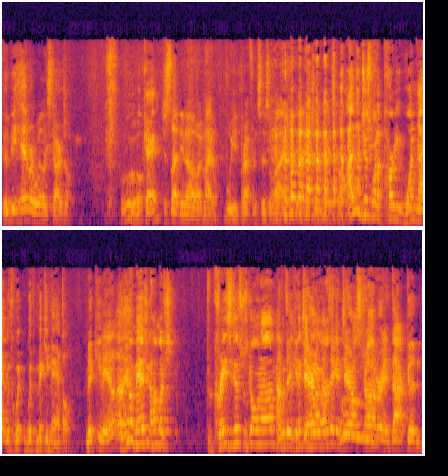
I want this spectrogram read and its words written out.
it would be him or Willie Stargell. Ooh, okay. Just letting you know my weed preferences lie in Major League Baseball. I would just want to party one night with with, with Mickey Mantle. Mickey Mantle. Oh, Could you imagine how much craziness was going on? I'm with the thinking in New Darryl. I'm York? thinking Darryl Ooh. Strawberry and Doc Gooden.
